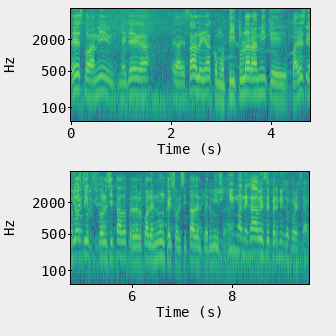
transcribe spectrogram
Esto a mí me llega eh, sale ya como titular a mí que parece que yo estoy solicitado. pero de los cuales nunca he solicitado el permiso. ¿Y quién manejaba ese permiso forestal?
